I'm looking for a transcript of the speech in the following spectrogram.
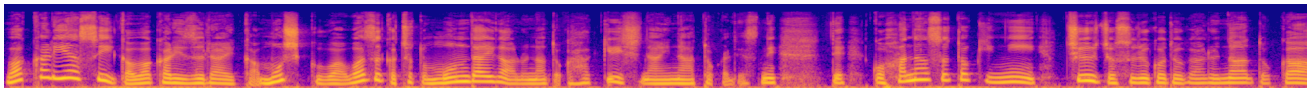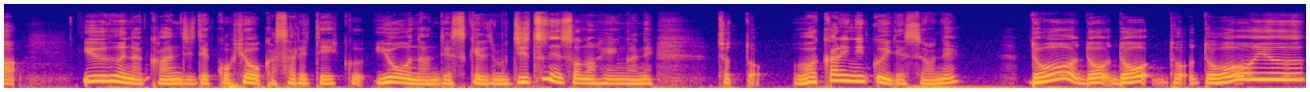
分かりやすいか分かりづらいか、もしくはわずかちょっと問題があるなとか、はっきりしないなとかですね。で、こう話す時に躊躇することがあるなとか、いうふうな感じでこう評価されていくようなんですけれども、実にその辺がね、ちょっと分かりにくいですよね。どう、どう、どう、どういう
